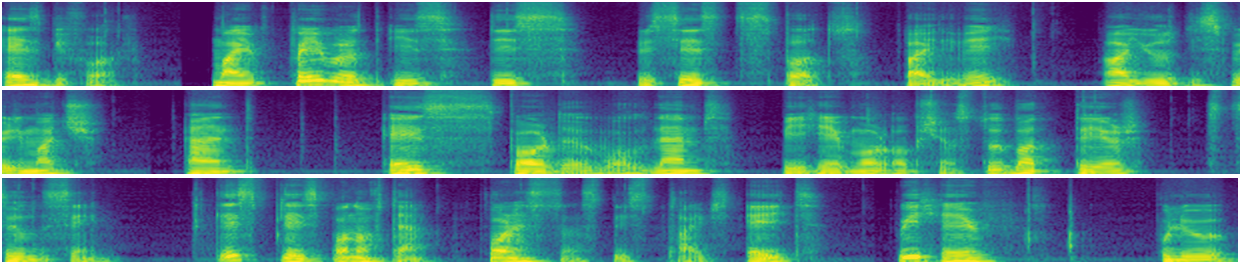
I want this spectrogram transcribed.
as before. My favorite is this recessed spot, by the way. I use this very much. And as for the wall lamp, we have more options too, but they're still the same. Let's place one of them. For instance, this types 8. We have blue,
